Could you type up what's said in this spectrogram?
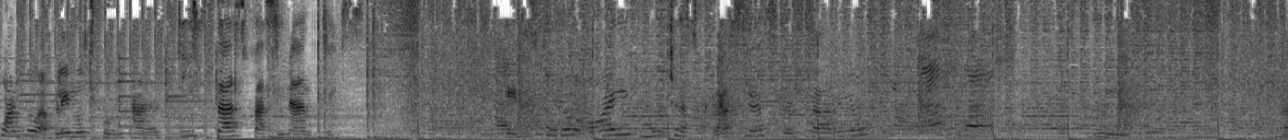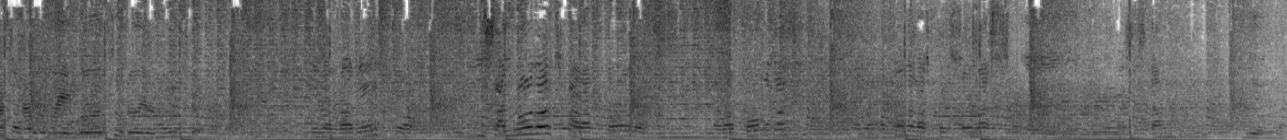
cuando hablemos con artistas fascinantes. Es todo hoy. Muchas gracias, Rosario. Gracias. Y hasta luego todo el mundo. Te lo agradezco. Y saludos para todos, para todas, para todas las personas que nos están viendo.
